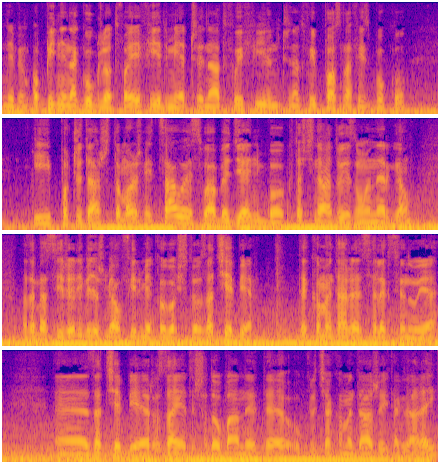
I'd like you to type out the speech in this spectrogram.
nie wiem, opinię na Google o Twojej firmie, czy na Twój film, czy na Twój post na Facebooku i poczytasz, to możesz mieć cały słaby dzień, bo ktoś Ci naładuje złą energią. Natomiast jeżeli będziesz miał w firmie kogoś, kto za Ciebie te komentarze selekcjonuje, e, za Ciebie rozdaje te shadowbany, te ukrycia komentarzy i tak dalej,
